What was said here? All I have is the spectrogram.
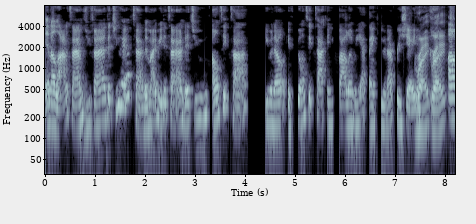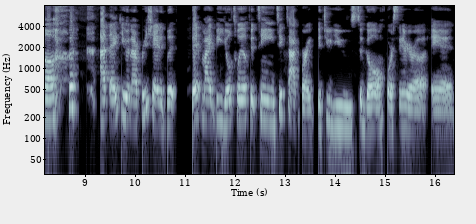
And a lot of times you find that you have time. It might be the time that you on TikTok. Even though if you're on TikTok and you follow me, I thank you and I appreciate it. Right, right. Uh, I thank you and I appreciate it. But that might be your 12, 15 TikTok break that you use to go on Coursera and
